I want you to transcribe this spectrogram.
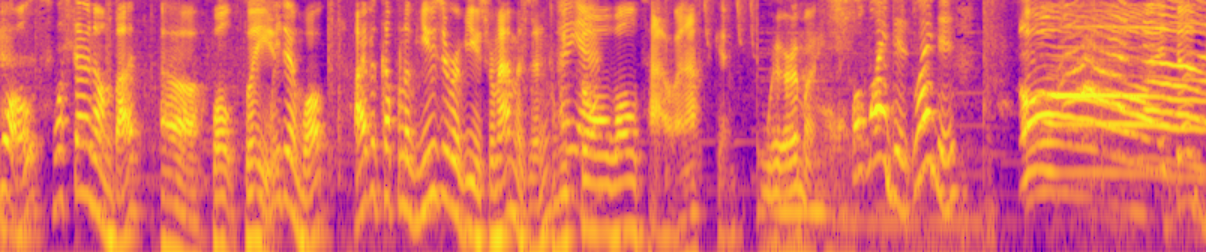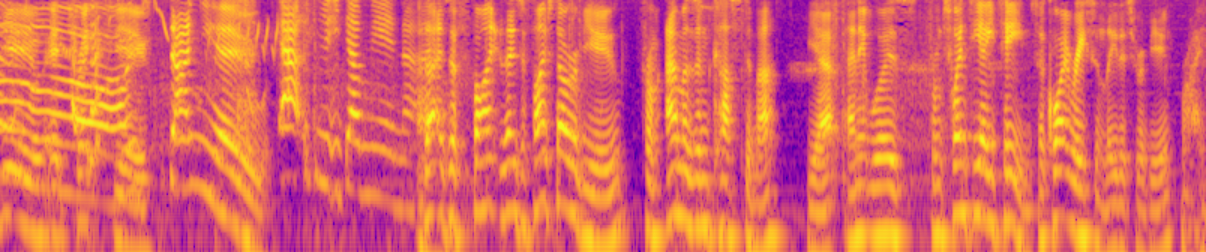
Walt, what's going on, bud? Oh, Walt, What are please. you doing, Walt? I have a couple of user reviews from Amazon. Can Oh, we yeah. thaw Walt out and ask him? Where am I? Well, why did? Why this? Oh, oh it does you. It tricks you. Oh, it's done you. Absolutely done me in that. That is a five. That is a five-star review from Amazon customer, Yeah. and it was from 2018, so quite recently. This review. Right.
